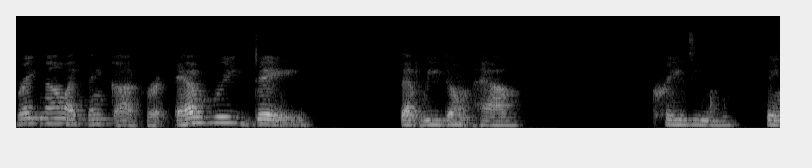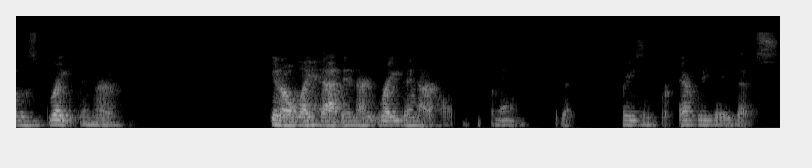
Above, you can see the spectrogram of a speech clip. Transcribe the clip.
Right now, I thank God for every day that we don't have crazy things right in our, you know, like Yeah. that in our, right in our home. Yeah. Praise him for every day that's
